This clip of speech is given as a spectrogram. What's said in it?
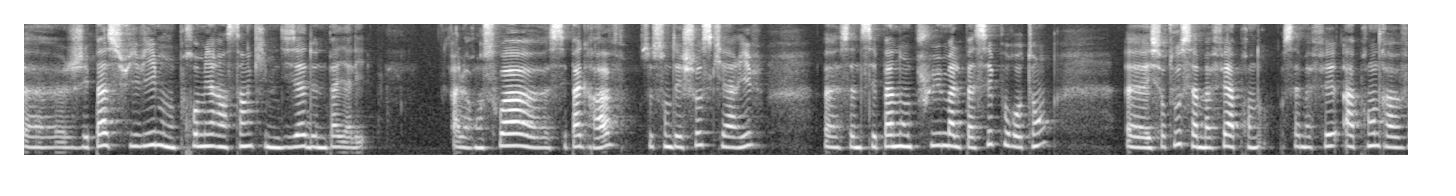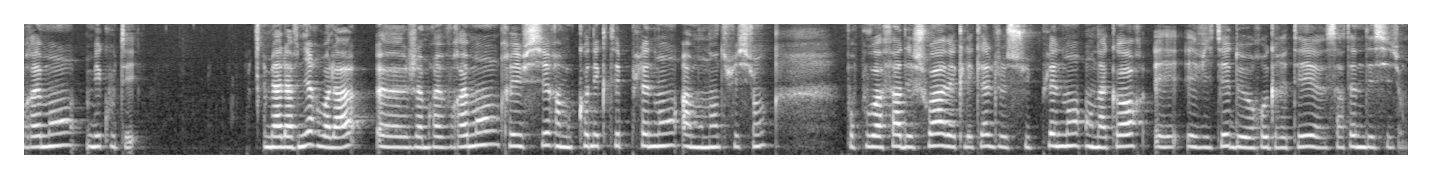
Euh, j'ai pas suivi mon premier instinct qui me disait de ne pas y aller. Alors en soi, euh, c'est pas grave, ce sont des choses qui arrivent. Euh, ça ne s'est pas non plus mal passé pour autant. Euh, et surtout, ça m'a fait apprendre. Ça m'a fait apprendre à vraiment m'écouter. Mais à l'avenir, voilà, euh, j'aimerais vraiment réussir à me connecter pleinement à mon intuition pour pouvoir faire des choix avec lesquels je suis pleinement en accord et éviter de regretter certaines décisions.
